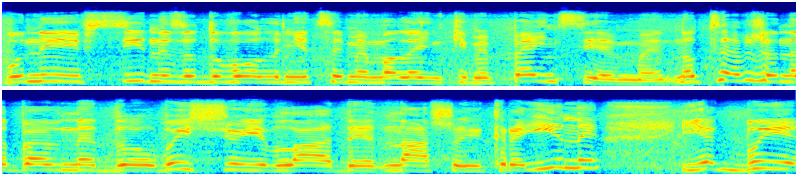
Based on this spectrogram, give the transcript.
Вони всі незадоволені цими маленькими пенсіями. Ну це вже напевне до вищої влади нашої країни. Якби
